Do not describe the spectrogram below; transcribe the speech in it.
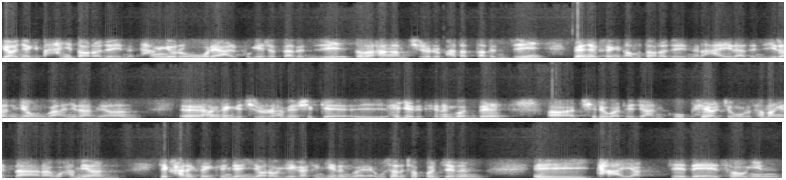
면역이 많이 떨어져 있는 당뇨를 오래 앓고 계셨다든지 또는 항암 치료를 받았다든지 면역성이 너무 떨어져 있는 아이라든지 이런 경우가 아니라면 에, 항생제 치료를 하면 쉽게 이, 해결이 되는 건데 아, 치료가 되지 않고 폐혈증으로 사망했다라고 하면 이제 가능성이 굉장히 여러 개가 생기는 거예요. 우선은 첫 번째는 이 다약제 내성인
